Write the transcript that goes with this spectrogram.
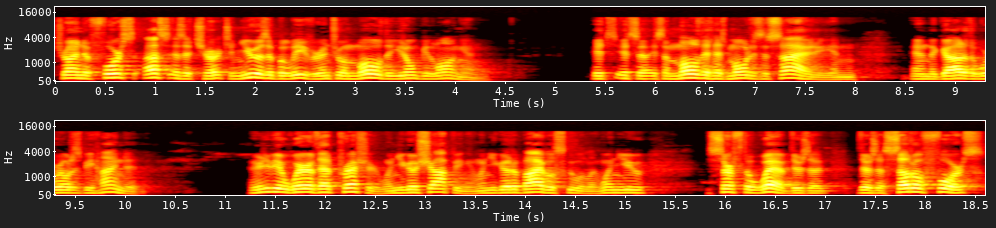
trying to force us as a church and you as a believer into a mold that you don't belong in. It's, it's, a, it's a mold that has molded society, and, and the God of the world is behind it. You need to be aware of that pressure when you go shopping and when you go to Bible school and when you surf the web. There's a, there's a subtle force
